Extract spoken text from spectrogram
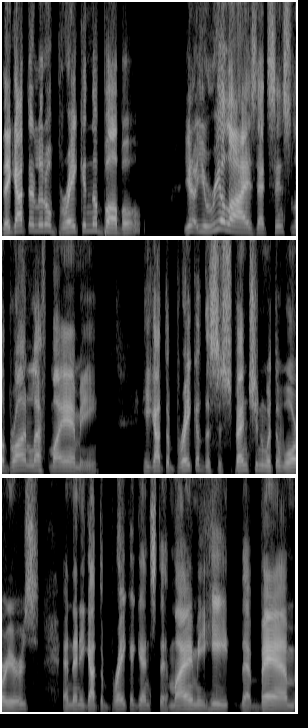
They got their little break in the bubble. You know, you realize that since LeBron left Miami, he got the break of the suspension with the Warriors, and then he got the break against the Miami Heat that Bam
